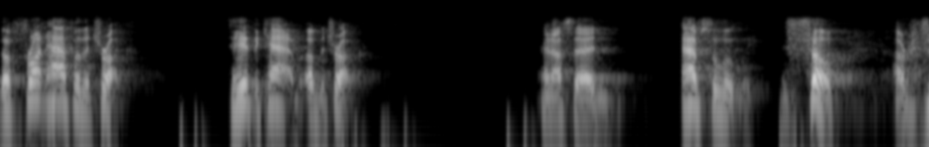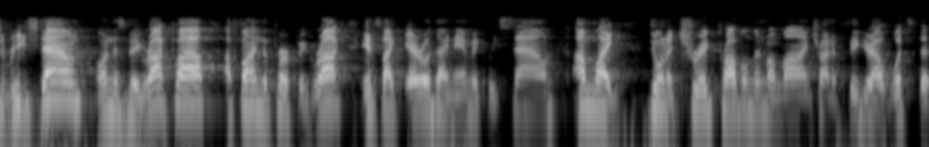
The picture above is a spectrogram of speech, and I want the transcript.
the front half of the truck, to hit the cab of the truck. And I said, absolutely. So I reach down on this big rock pile. I find the perfect rock. It's like aerodynamically sound. I'm like doing a trig problem in my mind, trying to figure out what's the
